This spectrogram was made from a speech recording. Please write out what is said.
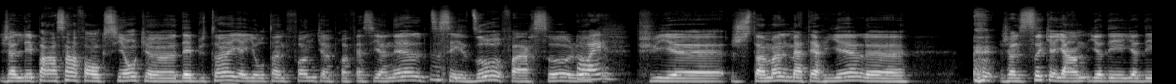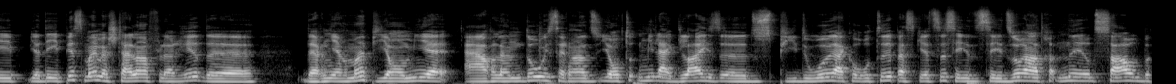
je l'ai pensé en fonction qu'un débutant, il ait autant de fun qu'un professionnel. Tu sais, c'est dur faire ça, là. Ouais. Puis, euh, justement, le matériel, euh, je le sais qu'il y, en- il y, a des- il y, a des- il y a des pistes. Même, j'étais allé en Floride euh, dernièrement, puis ils ont mis à, à Orlando, ils, rendu, ils ont tout mis la glaise euh, du Speedway à côté parce que, tu sais, c'est- c'est dur à entretenir du sable.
